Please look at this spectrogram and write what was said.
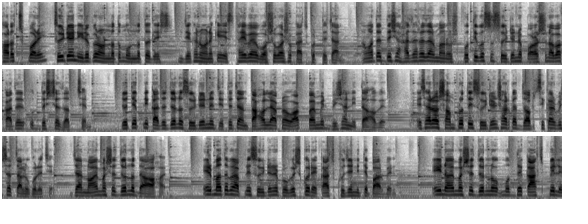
খরচ পড়ে? সুইডেন ইউরোপের অন্যতম উন্নত দেশ, যেখানে অনেকে স্থায়ীভাবে বসবাস ও কাজ করতে চান। আমাদের দেশে হাজার হাজার মানুষ প্রতি বছর সুইডেনে পড়াশোনা বা কাজের উদ্দেশ্যে যাচ্ছেন। যদি আপনি কাজের জন্য সুইডেনে যেতে চান, তাহলে আপনার ওয়ার্ক পারমিট ভিসা নিতে হবে। এছাড়াও সম্প্রতি সুইডেন সরকার জব সিকার ভিসা চালু করেছে, যা নয় মাসের জন্য দেওয়া হয়। এর মাধ্যমে আপনি সুইডেনে প্রবেশ করে কাজ খুঁজে নিতে পারবেন। এই নয় মাসের জন্য মধ্যে কাজ পেলে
